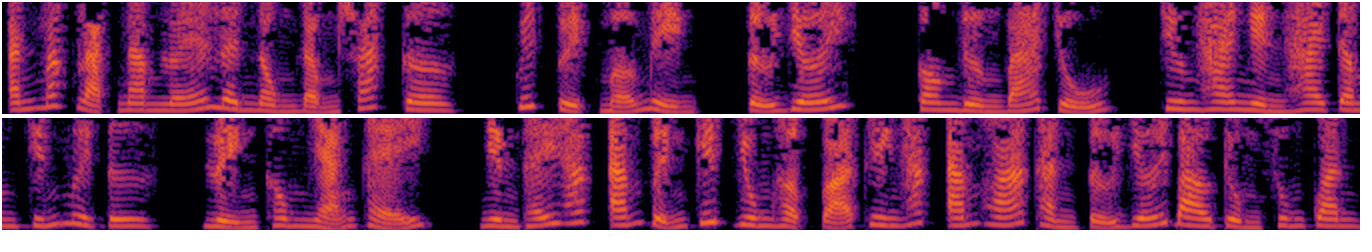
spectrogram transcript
ánh mắt Lạc Nam lóe lên nồng đậm sát cơ, quyết tuyệt mở miệng, tử giới, con đường bá chủ, chương 2294, luyện không nhãn thể, nhìn thấy hắc ám vĩnh kiếp dung hợp tỏa thiên hắc ám hóa thành tử giới bao trùm xung quanh,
